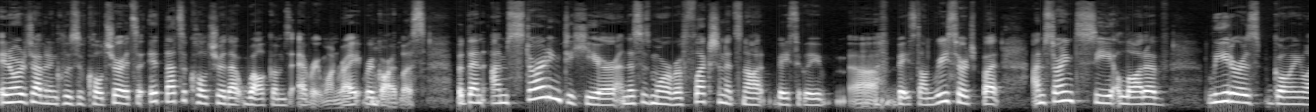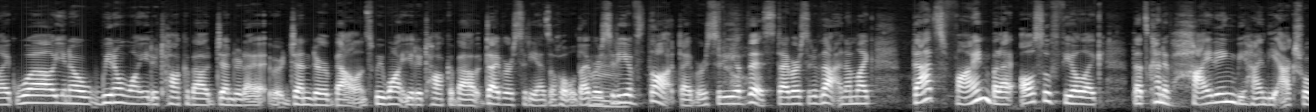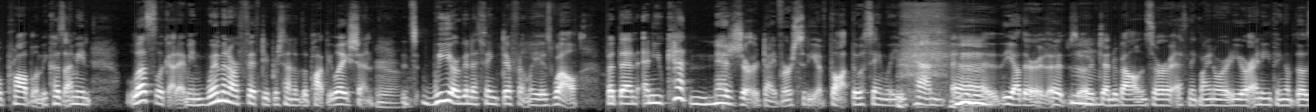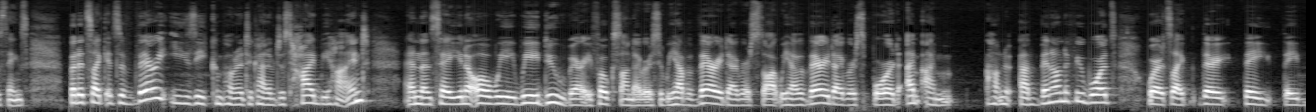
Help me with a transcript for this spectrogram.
in order to have an inclusive culture, it's a, it, that's a culture that welcomes everyone, right, regardless. But then I'm starting to hear, and this is more a reflection. It's not basically uh, based on research, but I'm starting to see a lot of leaders going like, well, you know, we don't want you to talk about gender di- gender balance. We want you to talk about diversity as a whole, diversity mm. of thought, diversity of this, diversity of that. And I'm like, that's fine, but I also feel like that's kind of hiding behind the actual problem because I mean, let's look at it. I mean, women are 50% of the population. It's, we are going to think differently as well. But then, and you can't measure diversity of thought the same way you can uh, the other uh, so gender balance or ethnic minority or anything of those things. But it's like, it's a very easy component to kind of just hide behind and then say, you know, oh, we, we do very focus on diversity. We have a very diverse thought. We have a very diverse board. I'm, I'm I've been on a few boards where it's like they, they, they,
